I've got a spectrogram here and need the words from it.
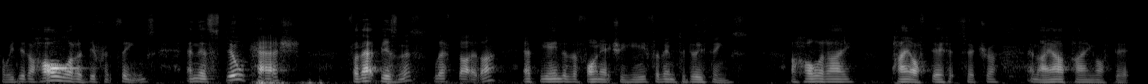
So we did a whole lot of different things, and there's still cash for that business left over at the end of the financial year for them to do things. A holiday, pay off debt, etc., and they are paying off debt.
